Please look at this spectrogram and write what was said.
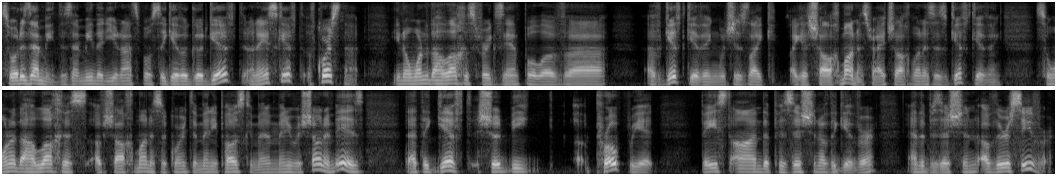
So what does that mean? Does that mean that you're not supposed to give a good gift, a nice gift? Of course not. You know, one of the halachas, for example, of uh, of gift giving, which is like I guess shalach manas, right? Shalach manas is gift giving. So one of the halachas of shalach manas, according to many poskim and many rishonim, is that the gift should be appropriate based on the position of the giver and the position of the receiver,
